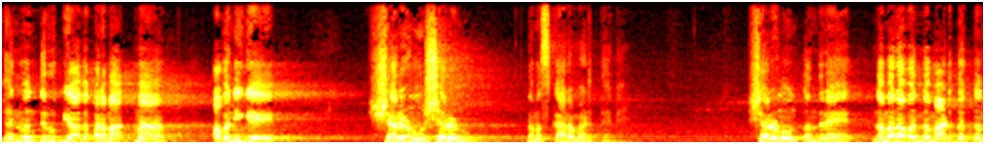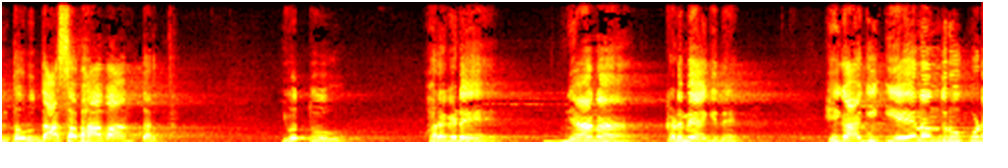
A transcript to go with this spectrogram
ಧನ್ವಂತಿ ರೂಪಿಯಾದ ಪರಮಾತ್ಮ ಅವನಿಗೆ ಶರಣು ಶರಣು ನಮಸ್ಕಾರ ಮಾಡ್ತೇನೆ. ಶರಣು ಅಂತಂದರೆ ನಮನವನ್ನು ಮಾಡತಕ್ಕಂಥವ್ರು ದಾಸಭಾವ ಅಂತ ಅರ್ಥ. ಇವತ್ತು ಹೊರಗಡೆ ಜ್ಞಾನ ಕಡಿಮೆ ಆಗಿದೆ. ಹೀಗಾಗಿ ಏನಂದರೂ ಕೂಡ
